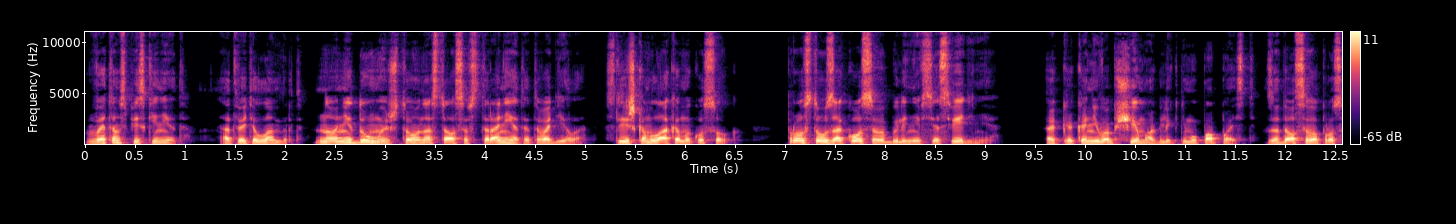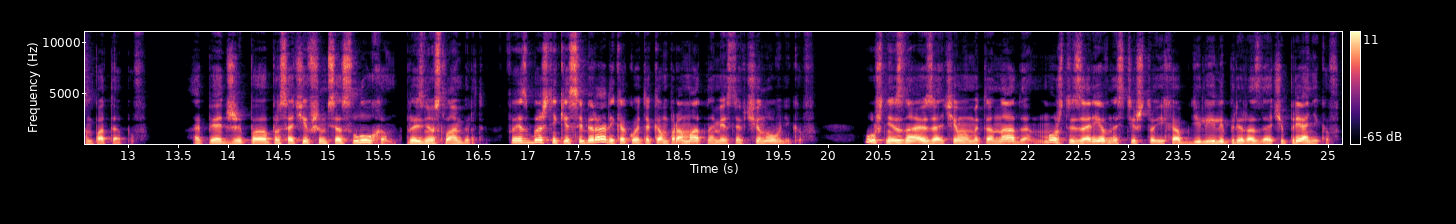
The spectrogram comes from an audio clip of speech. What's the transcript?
«В этом списке нет», – ответил Ламберт. «Но не думаю, что он остался в стороне от этого дела. Слишком лакомый кусок. Просто у Закосова были не все сведения». «А как они вообще могли к нему попасть?» – задался вопросом Потапов. «Опять же, по просочившимся слухам», – произнес Ламберт, ФСБшники собирали какой-то компромат на местных чиновников. Уж не знаю, зачем им это надо, может из-за ревности, что их обделили при раздаче пряников.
